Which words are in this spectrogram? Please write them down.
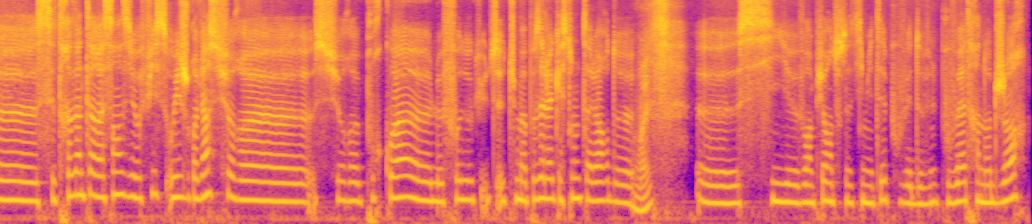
euh, c'est très intéressant The Office. Oui, je reviens sur, euh, sur pourquoi euh, le faux docu. Tu, m'as posé la question tout à l'heure de Ouais. si Vampire en toute intimité pouvait, pouvait être un autre genre.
